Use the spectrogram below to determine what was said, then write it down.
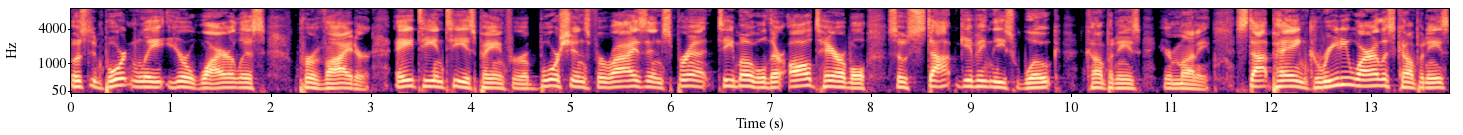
Most importantly, your wireless provider. AT&T is paying for abortions, Verizon, Sprint, T-Mobile, they're all terrible. So stop giving these woke companies your money. Stop paying greedy wireless companies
